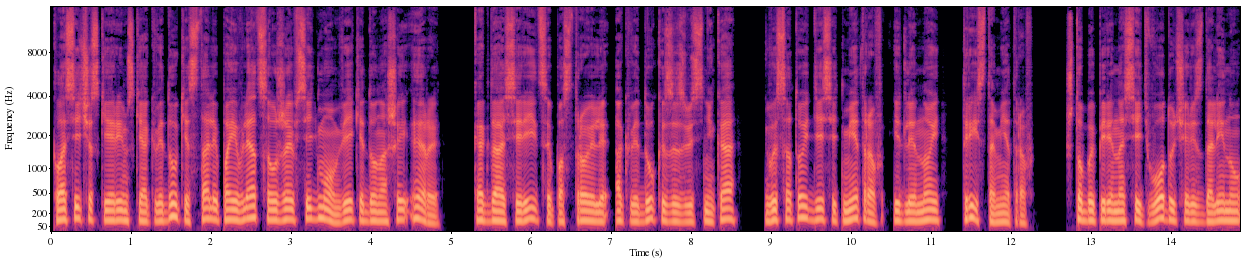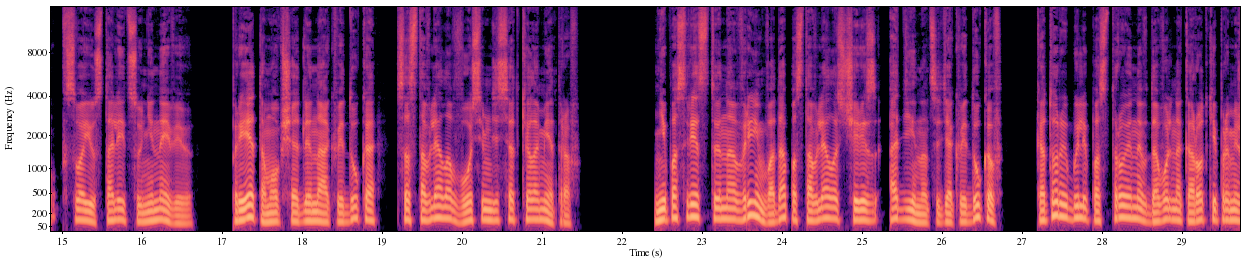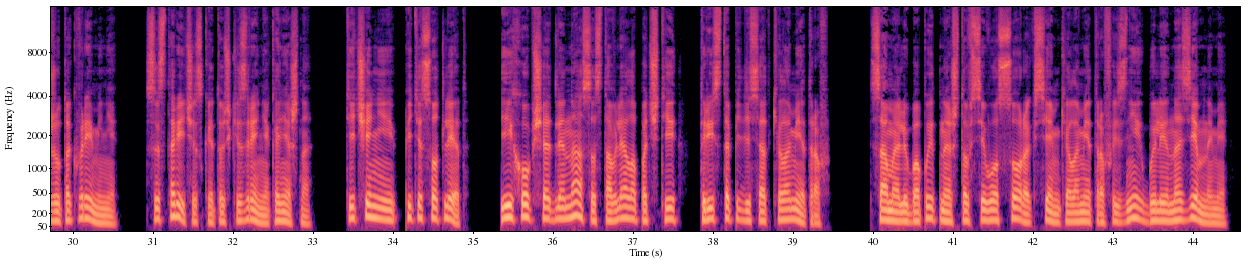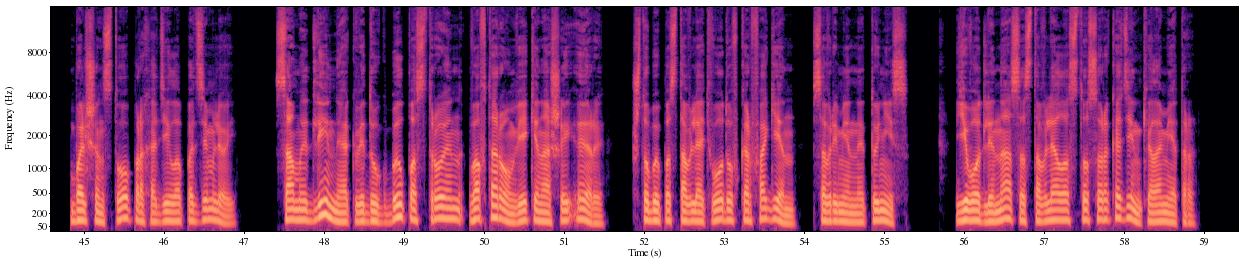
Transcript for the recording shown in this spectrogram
Классические римские акведуки стали появляться уже в VII веке до нашей эры, когда ассирийцы построили акведук из известняка высотой 10 метров и длиной 300 метров, чтобы переносить воду через долину в свою столицу Ниневию. При этом общая длина акведука составляла 80 километров. Непосредственно в Рим вода поставлялась через 11 акведуков, которые были построены в довольно короткий промежуток времени, с исторической точки зрения, конечно, в течение 500 лет, их общая длина составляла почти 350 километров. Самое любопытное, что всего 47 километров из них были наземными, большинство проходило под землей. Самый длинный акведук был построен во втором веке нашей эры, чтобы поставлять воду в Карфаген, современный Тунис. Его длина составляла 141 километр.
